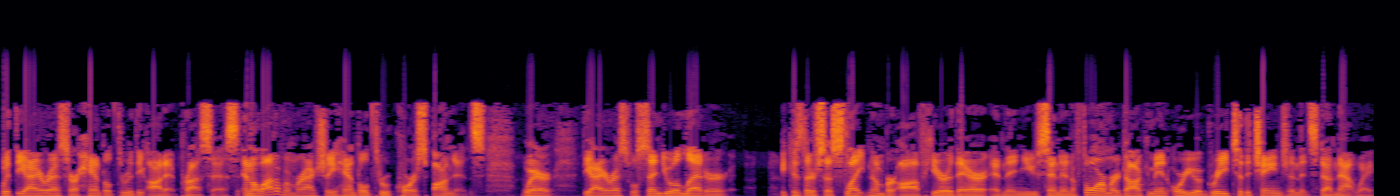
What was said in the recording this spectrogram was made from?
with the IRS are handled through the audit process. And a lot of them are actually handled through correspondence, where the IRS will send you a letter because there's a slight number off here or there, and then you send in a form or document, or you agree to the change, and it's done that way.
